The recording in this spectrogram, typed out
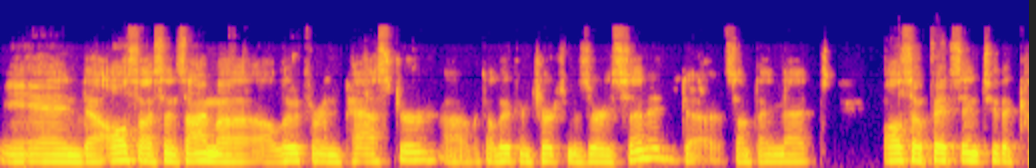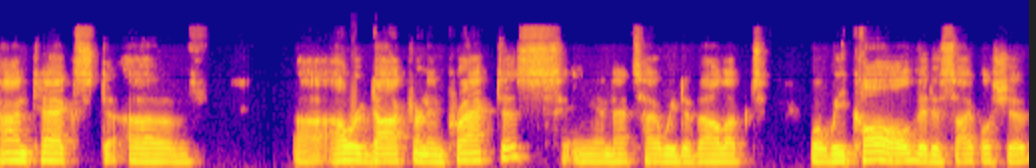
And uh, also, since I'm a, a Lutheran pastor uh, with the Lutheran Church Missouri Synod, uh, something that also fits into the context of uh, our doctrine and practice. And that's how we developed what we call the discipleship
